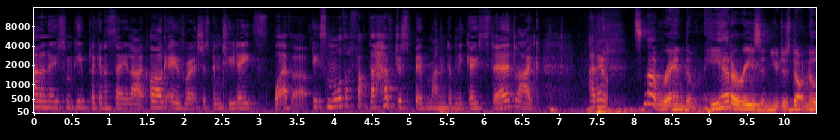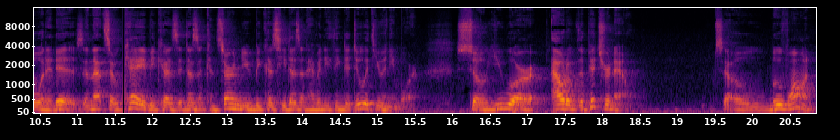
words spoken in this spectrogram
And I know some people are going to say, like, oh, I'll get over it, it's just been two dates, whatever. It's more the fact that I've just been randomly ghosted. Like, I don't. It's not random. He had a reason. You just don't know what it is. And that's okay because it doesn't concern you because he doesn't have anything to do with you anymore. So you are out of the picture now. So move on.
